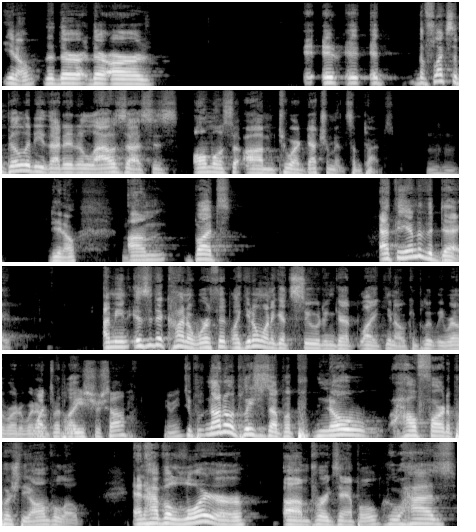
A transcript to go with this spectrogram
you know, th- there there are it it it, the flexibility that it allows us is almost um to our detriment sometimes. Mm-hmm. You know, Mhm. um, but at the end of the day, I mean, isn't it kind of worth it? Like, you don't want to get sued and get like you know completely railroaded or whatever. What to but like, police yourself? You mean? to not only police yourself, but know how far to push the envelope and have a lawyer, um, for example, who has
